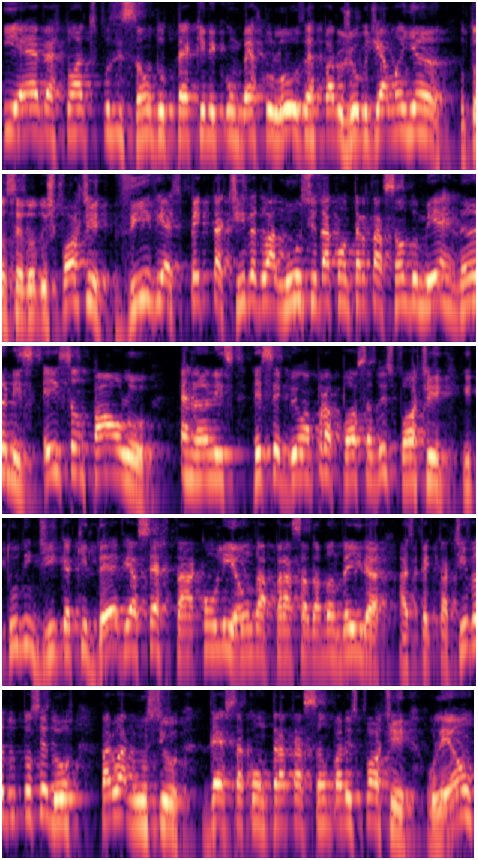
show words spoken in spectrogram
e Everton à disposição do técnico Humberto Louser para o jogo de amanhã. O torcedor do esporte vive a expectativa do anúncio da contratação do Meia Hernanes, em São Paulo. Hernanes recebeu uma proposta do esporte e tudo indica que deve acertar com o Leão da Praça da Bandeira. A expectativa do torcedor para o anúncio dessa contratação para o esporte. O Leão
